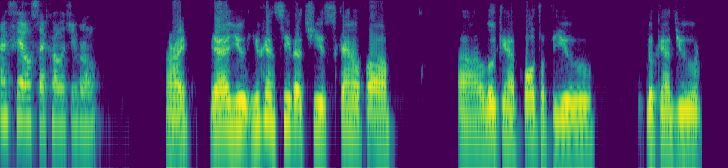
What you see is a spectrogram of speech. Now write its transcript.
I fail psychology roll. All right. Yeah, you you can see that she is kind of uh, uh, looking at both of you, looking at you,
